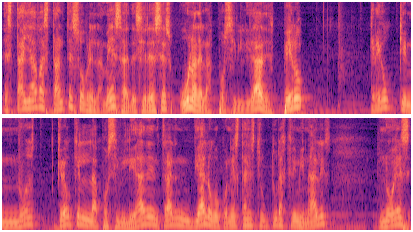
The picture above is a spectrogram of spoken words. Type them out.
está ya bastante sobre la mesa, es decir, esa es una de las posibilidades, pero creo que no creo que la posibilidad de entrar en diálogo con estas estructuras criminales no es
